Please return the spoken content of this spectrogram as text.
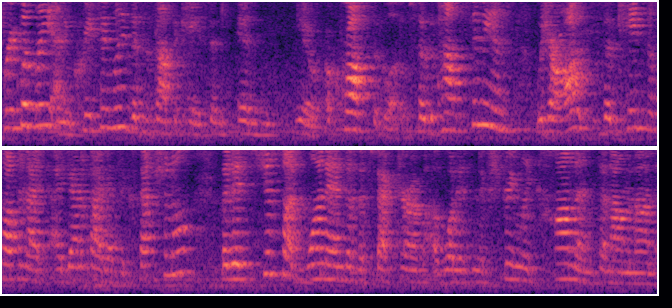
frequently and increasingly, this is not the case in, in, you know, across the globe. So the Palestinians, which are the case is often identified as exceptional, but it's just on one end of a spectrum of what is an extremely common phenomenon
